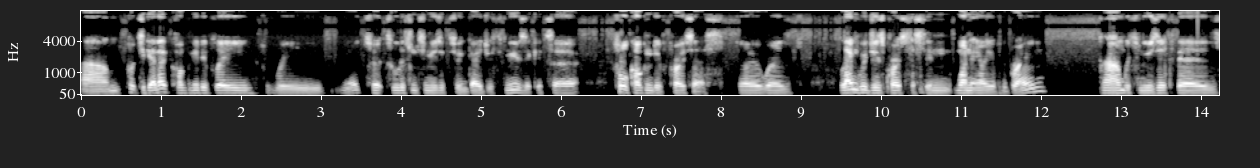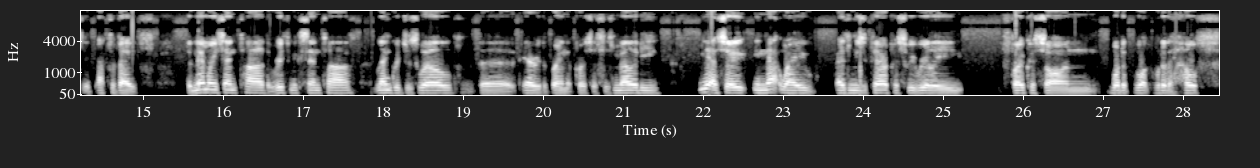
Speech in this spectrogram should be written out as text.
um, put together cognitively. We you know to, to listen to music to engage with music. It's a full cognitive process. So whereas language is processed in one area of the brain, um, with music, there's it activates the memory center, the rhythmic center, language as well, the area of the brain that processes melody. Yeah, so in that way, as music therapists, we really focus on what are, what what are the health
